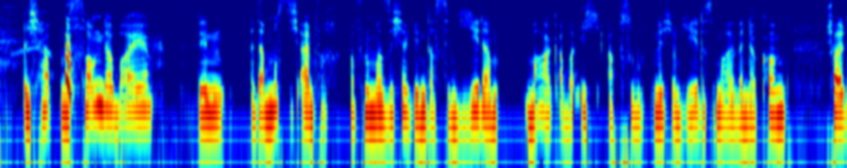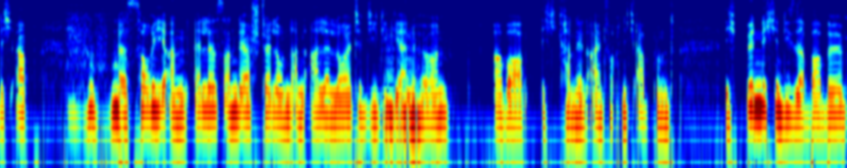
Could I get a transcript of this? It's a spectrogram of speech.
ich hab einen Song dabei, den, da musste ich einfach auf Nummer sicher gehen, dass den jeder mag, aber ich absolut nicht. Und jedes Mal, wenn der kommt, schalte ich ab. äh, sorry an Alice an der Stelle und an alle Leute, die die Mhm. gerne hören. Aber ich kann den einfach nicht ab und ich bin nicht in dieser Bubble.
